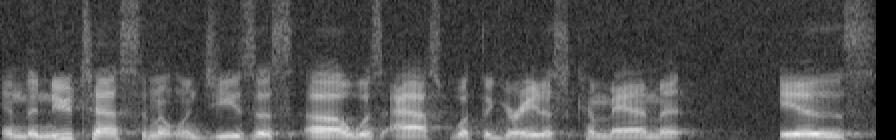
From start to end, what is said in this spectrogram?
in the New Testament, when Jesus uh, was asked what the greatest commandment is,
